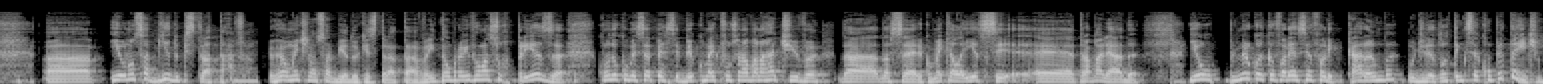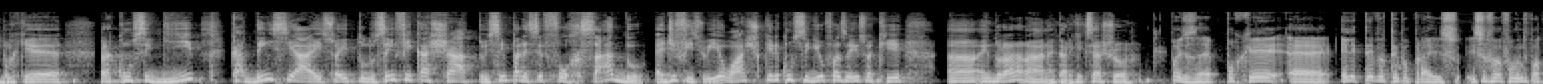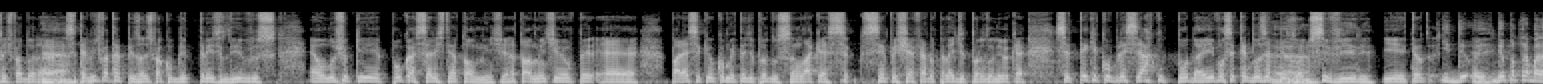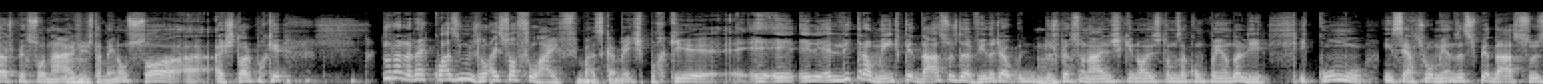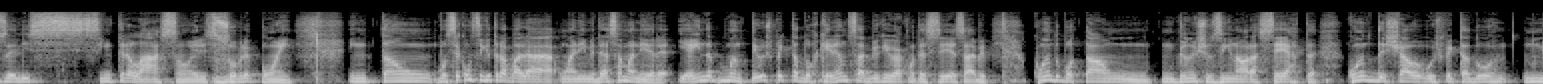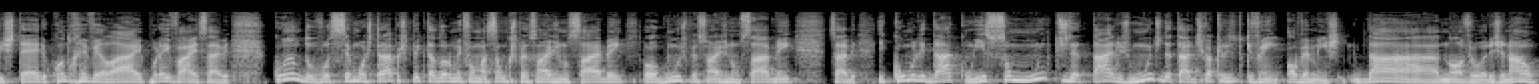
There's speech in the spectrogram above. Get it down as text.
Ah, e eu não sabia do que se tratava. Eu realmente não sabia do que se tratava. Então, pra mim, foi uma surpresa quando eu comecei a perceber como é que funcionava a narrativa da, da série, como é que ela ia ser é, trabalhada. E eu, a primeira coisa que eu falei assim, eu falei: caramba, o diretor tem que ser competente, porque pra conseguir cadenciar isso aí tudo sem ficar chato e sem parecer forçado, é difícil. E eu acho que ele conseguiu fazer isso aqui ah, em Durarará, né, cara? O que, que você achou? Pois é, porque é, ele teve o tempo pra isso. Isso foi, foi muito importante pra durar. É. Você tem 24 episódios pra cobrir três livros. É um luxo que poucas séries têm atualmente. Atualmente eu é, parece que o comitê de produção lá, que é se- sempre chefiado pela editora do livro, que é, você tem que cobrir esse arco todo aí, você tem 12 episódios, se vire. E tem, E deu, e deu pra trabalhar os personagens também, não só a, a história, porque. Durarara é quase um slice of life, basicamente, porque ele é literalmente pedaços da vida de, dos personagens que nós estamos acompanhando ali. E como, em certos momentos, esses pedaços eles se entrelaçam, eles uhum. se sobrepõem. Então, você conseguir trabalhar um anime dessa maneira e ainda manter o espectador querendo saber o que vai acontecer, sabe? Quando botar um, um ganchozinho na hora certa, quando deixar o espectador no mistério, quando revelar e por aí vai, sabe? Quando você mostrar para o espectador uma informação que os personagens não sabem, ou alguns personagens não sabem, sabe? E como lidar com isso são muitos detalhes, muitos detalhes que eu acredito que vem, obviamente, da novel original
